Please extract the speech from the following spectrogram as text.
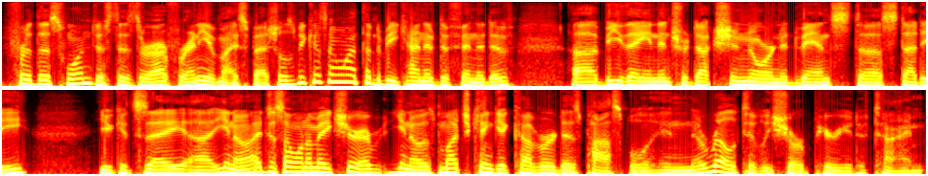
for this one, just as there are for any of my specials, because I want them to be kind of definitive, uh, be they an introduction or an advanced uh, study. You could say, uh, you know, I just I want to make sure you know as much can get covered as possible in a relatively short period of time.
